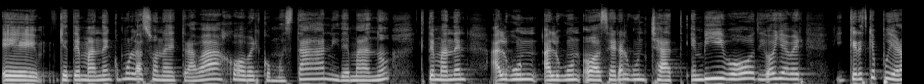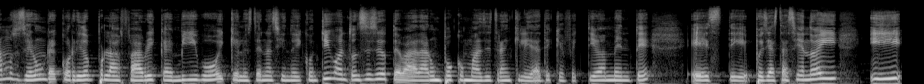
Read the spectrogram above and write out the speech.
eh, que te manden como la zona de trabajo, a ver cómo están y demás, ¿no? Que te manden algún, algún, o hacer algún chat en vivo. Digo, oye, a ver, ¿crees que pudiéramos hacer un recorrido por la fábrica en vivo y que lo estén haciendo ahí contigo? Entonces eso te va a dar un poco más de tranquilidad de que efectivamente, este, pues ya haciendo ahí y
